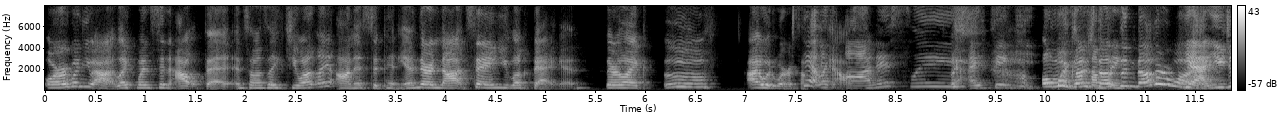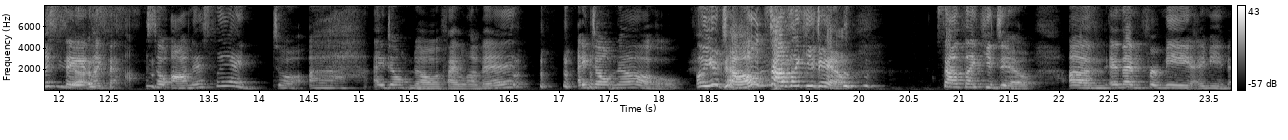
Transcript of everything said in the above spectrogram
or when you act like when it's an outfit and someone's like, "Do you want my honest opinion?" They're not saying you look banging. They're like, "Ooh, I would wear something Yeah, like else." honestly, I think oh my gosh, that's another one. Yeah, you just say Yeah. it like that. So honestly, I don't. Uh, I don't know if I love it. I don't know. Oh, you don't? Sounds like you do. Sounds like you do. Um, and then for me, I mean,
